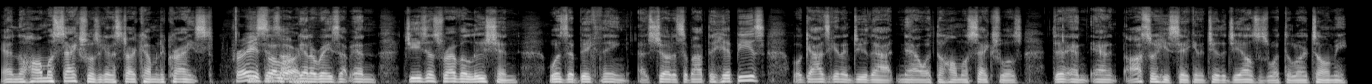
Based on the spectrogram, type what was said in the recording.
and the homosexuals are going to start coming to Christ. Praise he says, the I'm going to raise up. And Jesus' revolution was a big thing. It showed us about the hippies. Well, God's going to do that now with the homosexuals. And, and also, He's taking it to the jails, is what the Lord told me.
